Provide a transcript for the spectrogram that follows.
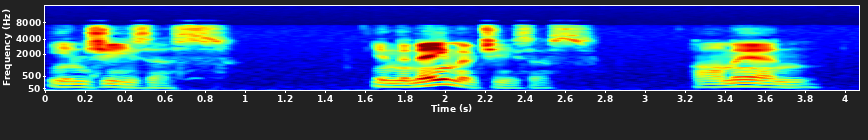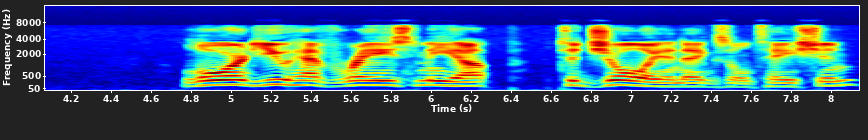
in Jesus. In the name of Jesus. Amen. Lord, you have raised me up to joy and exultation,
